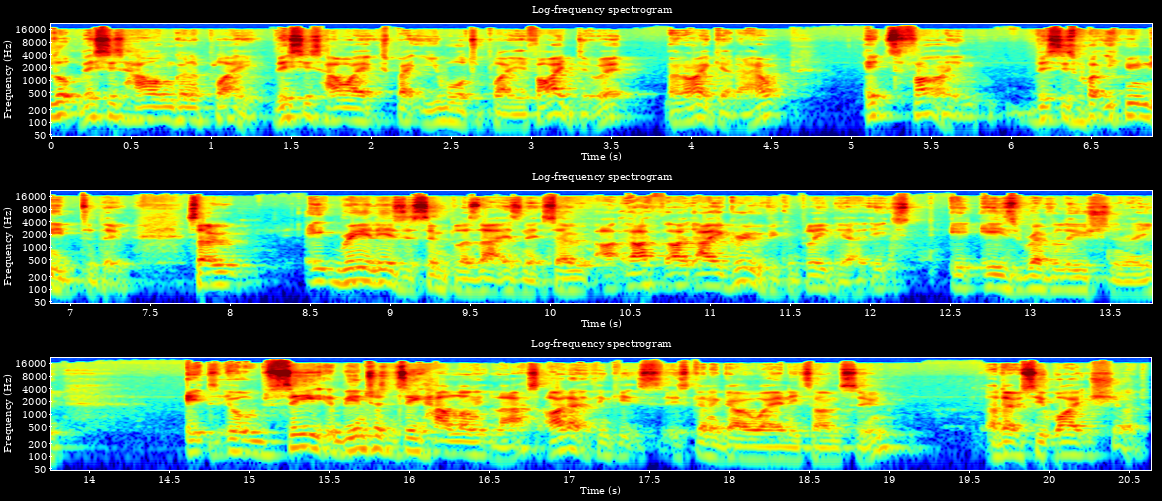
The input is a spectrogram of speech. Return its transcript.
look, this is how I'm going to play. This is how I expect you all to play. If I do it and I get out, it's fine. This is what you need to do. So it really is as simple as that, isn't it? So I, I, I agree with you completely. It's it is revolutionary. It it will see. It'll be interesting to see how long it lasts. I don't think it's it's going to go away anytime soon. I don't see why it should.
